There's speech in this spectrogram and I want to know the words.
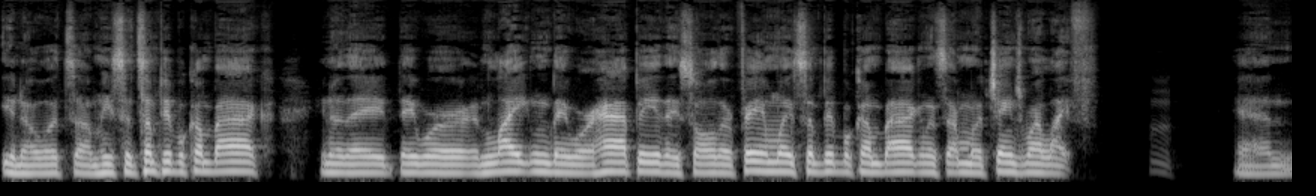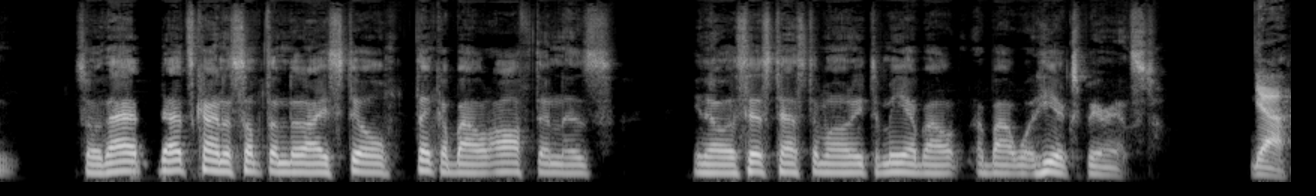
you know, it's um he said some people come back, you know, they they were enlightened, they were happy, they saw their family. Some people come back and they say, I'm gonna change my life. Hmm. And so that that's kind of something that I still think about often is you know, is his testimony to me about about what he experienced. Yeah,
